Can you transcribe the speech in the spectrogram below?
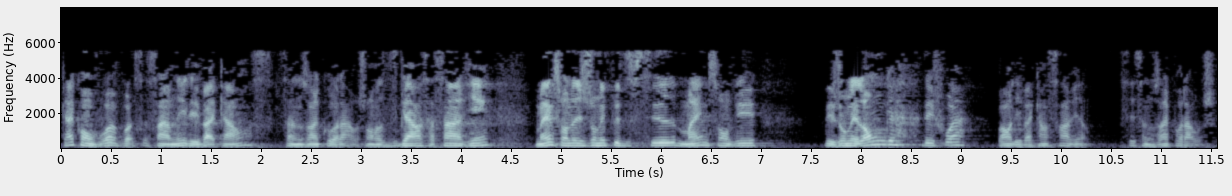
quand on voit s'en venir les vacances, ça nous encourage. On se dit, gars, ça s'en vient. Même si on a des journées plus difficiles, même si on vit des journées longues, des fois, bon, les vacances s'en viennent. Ça nous encourage.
